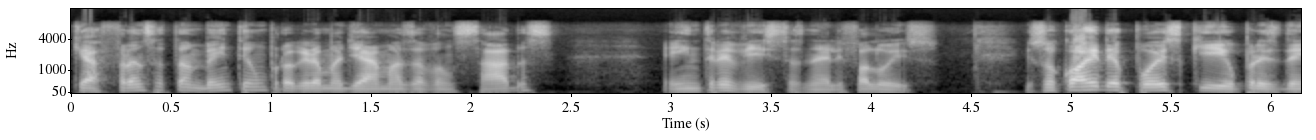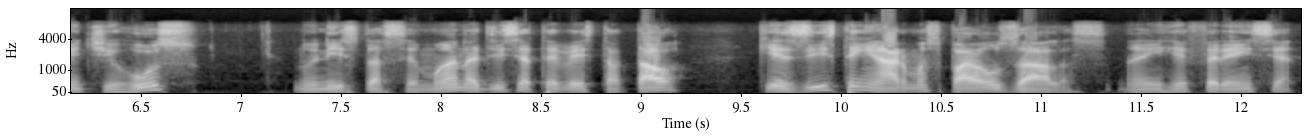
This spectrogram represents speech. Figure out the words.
que a França também tem um programa de armas avançadas em entrevistas, né? Ele falou isso. Isso ocorre depois que o presidente russo, no início da semana, disse à TV estatal que existem armas para usá-las, né, em referência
